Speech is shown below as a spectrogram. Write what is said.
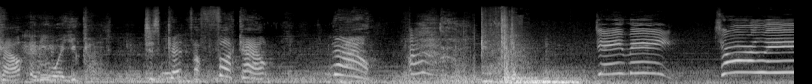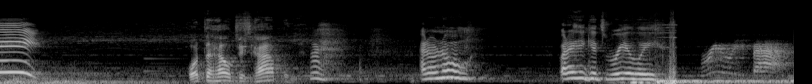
Fuck out any way you can. Just get the fuck out! Now! Jamie! Charlie! What the hell just happened? I don't know, but I think it's really. really bad.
